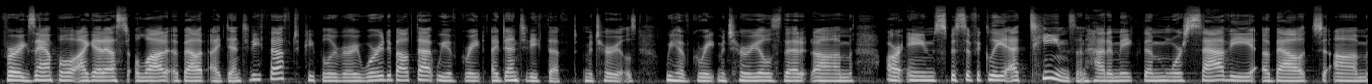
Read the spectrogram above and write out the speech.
For example, I get asked a lot about identity theft. People are very worried about that. We have great identity theft materials. We have great materials that um, are aimed specifically at teens and how to make them more savvy about um,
